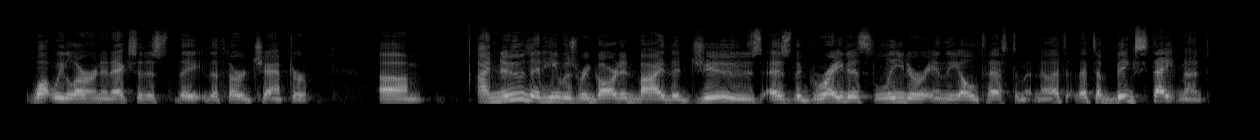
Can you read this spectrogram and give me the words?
what we learn in Exodus, the, the third chapter, um, I knew that he was regarded by the Jews as the greatest leader in the Old Testament. Now, that's, that's a big statement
